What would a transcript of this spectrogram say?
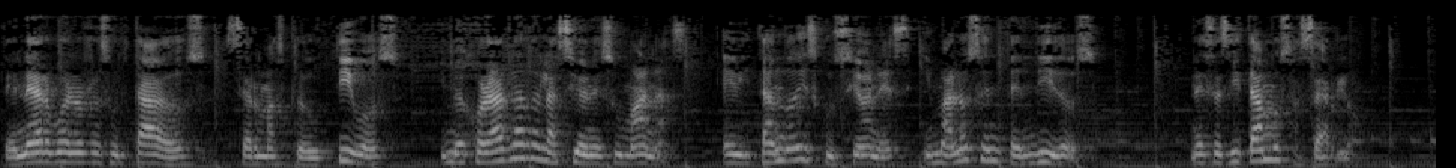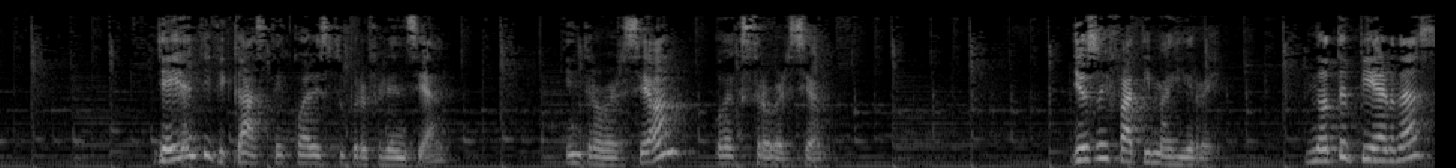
tener buenos resultados, ser más productivos y mejorar las relaciones humanas, evitando discusiones y malos entendidos, necesitamos hacerlo. ¿Ya identificaste cuál es tu preferencia? ¿Introversión o extroversión? Yo soy Fátima Aguirre no te pierdas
